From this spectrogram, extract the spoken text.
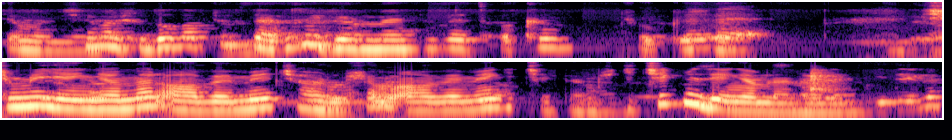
Şema şu dolap çok güzel değil mi gömme? Evet bakın çok güzel. Şimdi yengemler AVM'ye çağırmış ama AVM'ye gideceklermiş. Gidecek miyiz yengemlerle? Gidelim.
